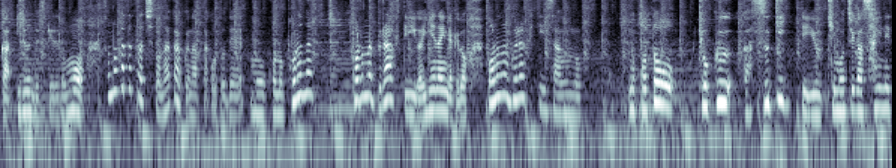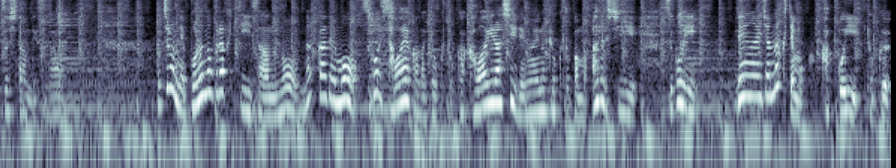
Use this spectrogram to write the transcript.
がいるんですけれどもその方たちと仲良くなったことでもうこのポルノポルノグラフィティが言えないんだけどポルノグラフィティさんののことを曲が好きっていう気持ちが再熱したんですがもちろんねポルノグラフィティさんの中でもすごい爽やかな曲とか可愛らしい恋愛の曲とかもあるしすごい恋愛じゃなくてもかっこいい曲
